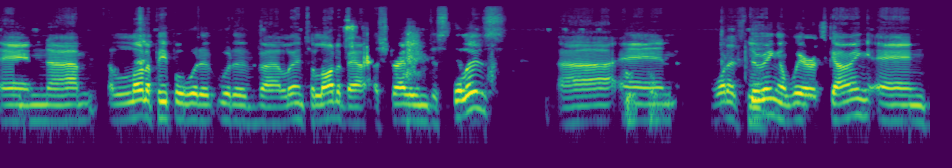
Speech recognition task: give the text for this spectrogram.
and um, a lot of people would have would have uh, learnt a lot about Australian distillers uh, and what it's doing and where it's going, and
